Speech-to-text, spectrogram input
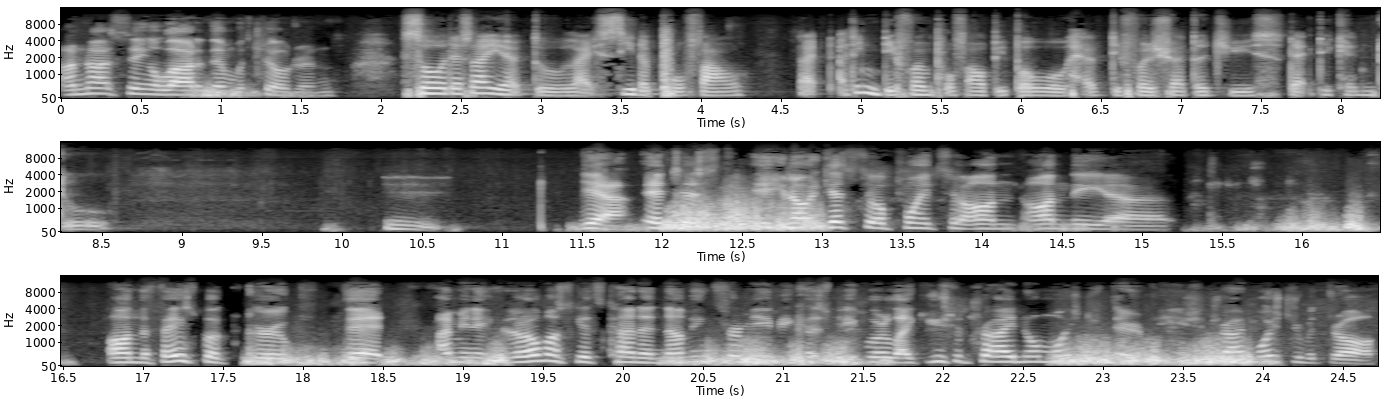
I'm not seeing a lot of them with children. So that's why you have to like see the profile. Like I think different profile people will have different strategies that they can do. Mm. Yeah, it just you know it gets to a point to on on the uh, on the Facebook group that I mean it, it almost gets kind of numbing for me because people are like, you should try no moisture therapy, you should try moisture withdrawal,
